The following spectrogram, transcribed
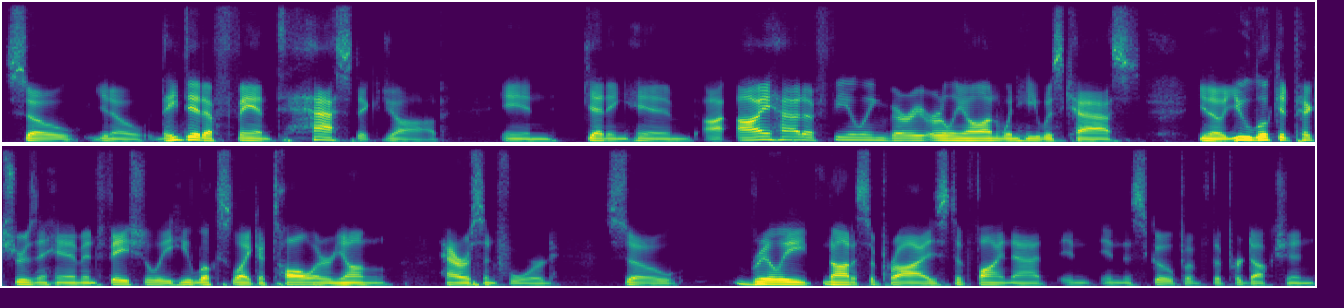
So you know they did a fantastic job in getting him. I, I had a feeling very early on when he was cast. You know, you look at pictures of him and facially, he looks like a taller, young Harrison Ford. So, really not a surprise to find that in in the scope of the production.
